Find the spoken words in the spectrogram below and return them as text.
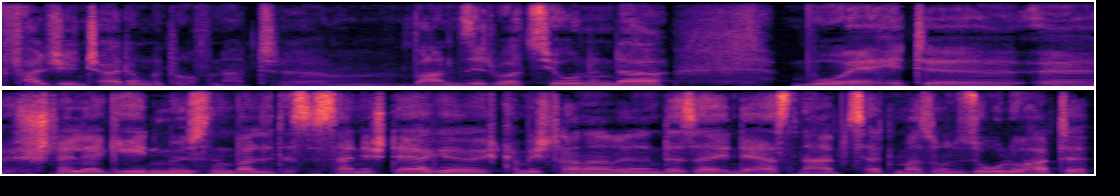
falsche Entscheidungen getroffen hat. Ähm, waren Situationen da, wo er hätte äh, schneller gehen müssen, weil das ist seine Stärke. Ich kann mich daran erinnern, dass er in der ersten Halbzeit mal so ein Solo hatte,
